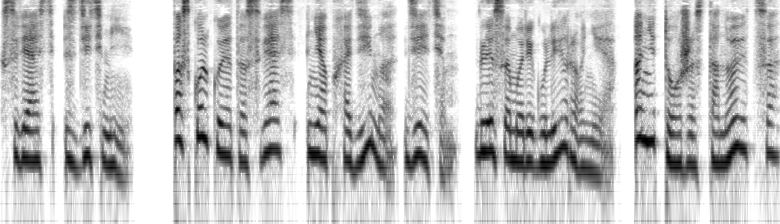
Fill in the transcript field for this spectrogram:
связь с детьми. Поскольку эта связь необходима детям для саморегулирования, они тоже становятся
